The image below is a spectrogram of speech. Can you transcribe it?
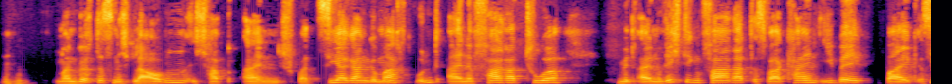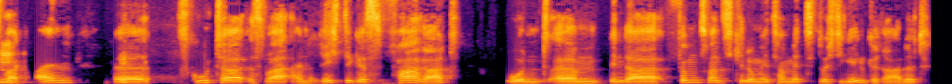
Man wird es nicht glauben. Ich habe einen Spaziergang gemacht und eine Fahrradtour mit einem richtigen Fahrrad. Es war kein E-Bike, es war kein äh, Scooter, es war ein richtiges Fahrrad und ähm, bin da 25 Kilometer mit durch die Gegend geradelt.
